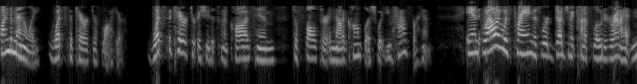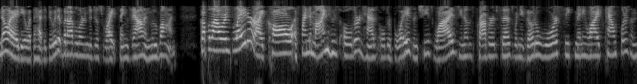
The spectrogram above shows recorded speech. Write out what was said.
fundamentally, what's the character flaw here? What's the character issue that's going to cause him to falter and not accomplish what you have for him. And while I was praying, this word judgment kind of floated around. I had no idea what they had to do with it, but I've learned to just write things down and move on. A couple hours later, I call a friend of mine who's older and has older boys, and she's wise. You know, this proverb says, when you go to war, seek many wise counselors, and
